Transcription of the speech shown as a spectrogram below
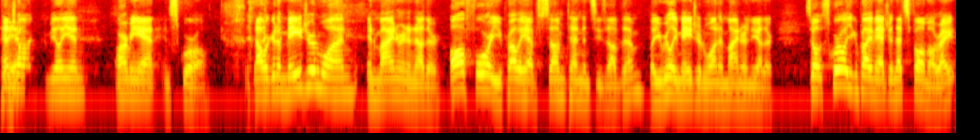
Hedgehog, yeah, yeah. chameleon, army ant, and squirrel. Now we're going to major in one and minor in another. All four, you probably have some tendencies of them, but you really major in one and minor in the other. So squirrel, you can probably imagine that's FOMO, right?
